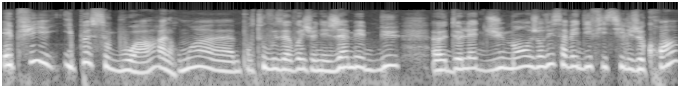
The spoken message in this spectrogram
Et puis, il peut se boire. Alors moi, euh, pour tout vous avouer, je n'ai jamais bu de lait de jument. Aujourd'hui, ça va être difficile, je crois,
